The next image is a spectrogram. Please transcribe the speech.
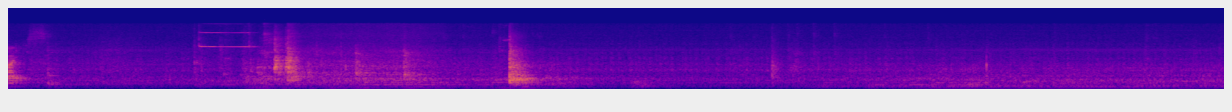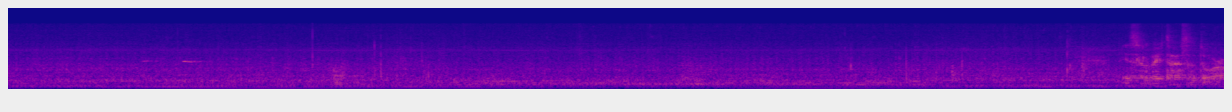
Nice. This elevator has a door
